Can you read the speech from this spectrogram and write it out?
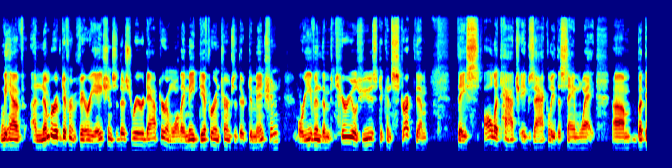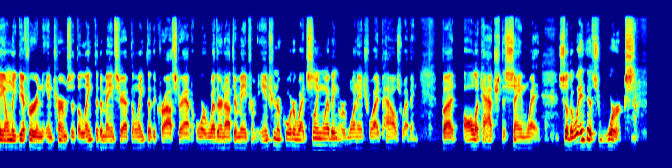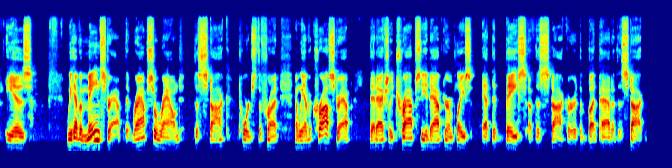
We have a number of different variations of this rear adapter, and while they may differ in terms of their dimension, or even the materials used to construct them, they all attach exactly the same way, um, but they only differ in, in terms of the length of the main strap, the length of the cross strap, or whether or not they're made from inch and a quarter wide sling webbing or one inch wide PALS webbing, but all attach the same way. So the way this works is we have a main strap that wraps around the stock towards the front, and we have a cross strap that actually traps the adapter in place at the base of the stock or at the butt pad of the stock.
